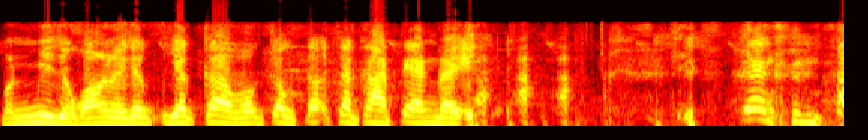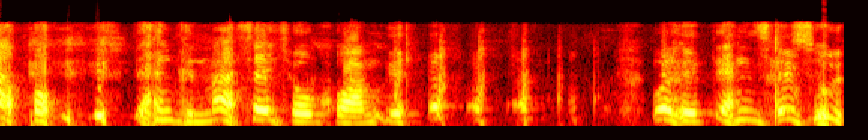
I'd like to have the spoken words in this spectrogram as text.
มันมีเจ้าของเลยจังจังกล้าว่าจังจังกล้าแต่งได้แต่งขึ้นมาผมแต่งขึ้นมาใส่โชว์ของเด้ว่าเลยแต่งใส่พื้น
